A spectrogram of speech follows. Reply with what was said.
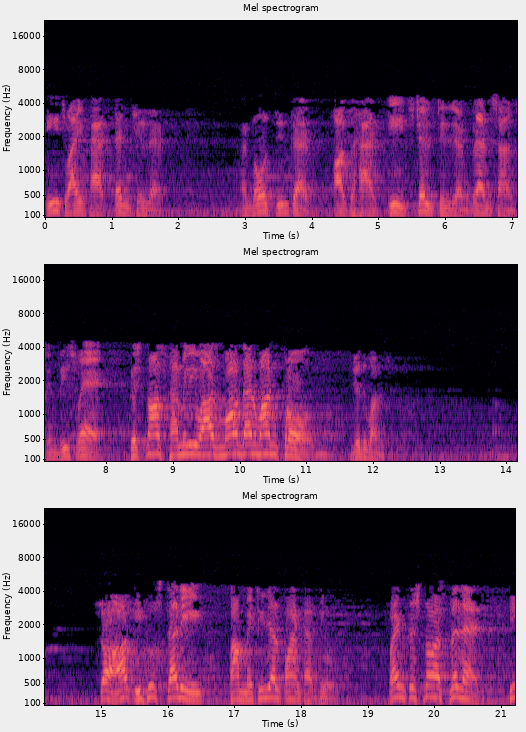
Each wife had ten children. And those children also had each still children, grandsons. In this way, Krishna's family was more than one crore, Jaduvanshi. So, if you study from material point of view, when Krishna was present, he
